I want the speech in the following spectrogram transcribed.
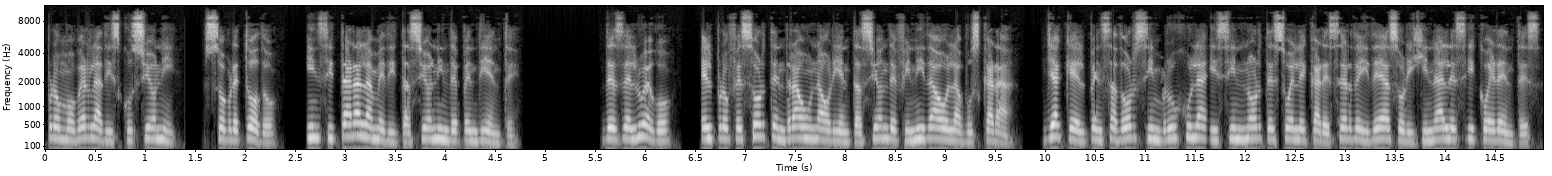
promover la discusión y, sobre todo, incitar a la meditación independiente. Desde luego, el profesor tendrá una orientación definida o la buscará, ya que el pensador sin brújula y sin norte suele carecer de ideas originales y coherentes,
